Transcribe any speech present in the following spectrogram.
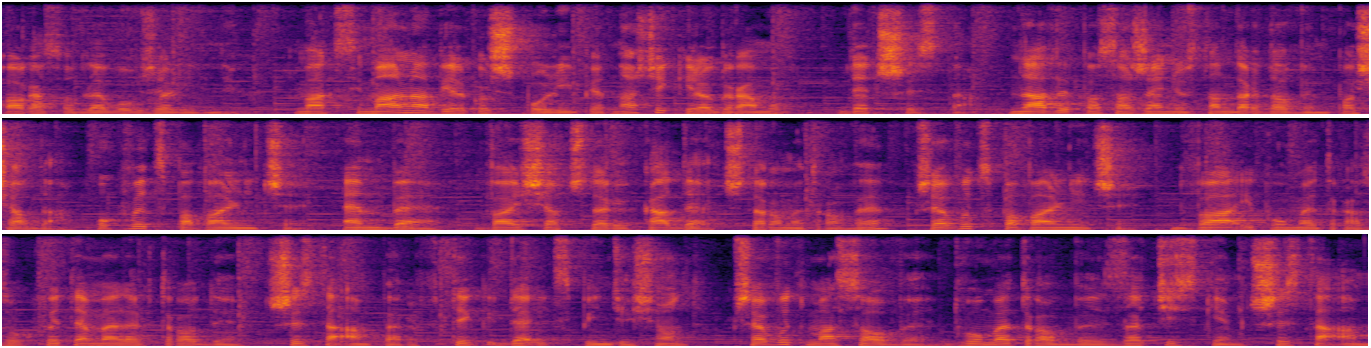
oraz odlewów żeliwnych. Maksymalna wielkość szpuli 15 kg D300. Na wyposażeniu standardowym posiada uchwyt spawalniczy MB24KD 4-metrowy, przewód spawalniczy 2,5 metra z uchwytem elektrody 300 A wtyk DX50, przewód masowy 2-metrowy z zaciskiem 300 A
